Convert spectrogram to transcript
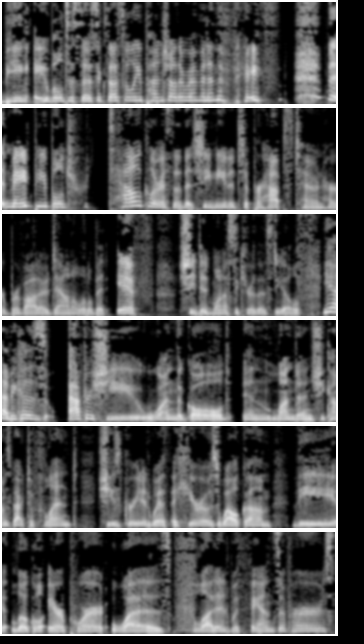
being able to so successfully punch other women in the face that made people tr- tell Claressa that she needed to perhaps tone her bravado down a little bit if she did want to secure those deals. Yeah, because after she won the gold in London, she comes back to Flint. She's greeted with a hero's welcome. The local airport was flooded with fans of hers.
